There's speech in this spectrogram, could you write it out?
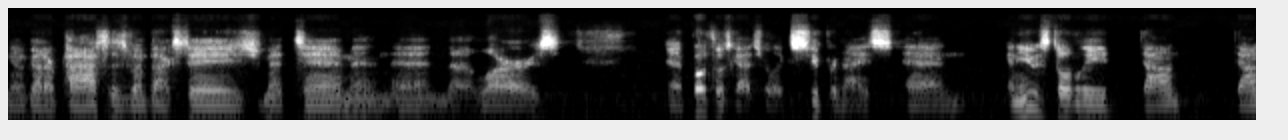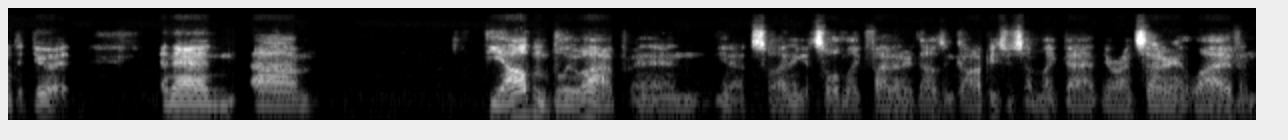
you know, got our passes, went backstage, met Tim and and uh, Lars, and both those guys were like super nice, and and he was totally down down to do it. And then um, the album blew up, and you know, so I think it sold like five hundred thousand copies or something like that. And They were on Saturday Night Live, and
